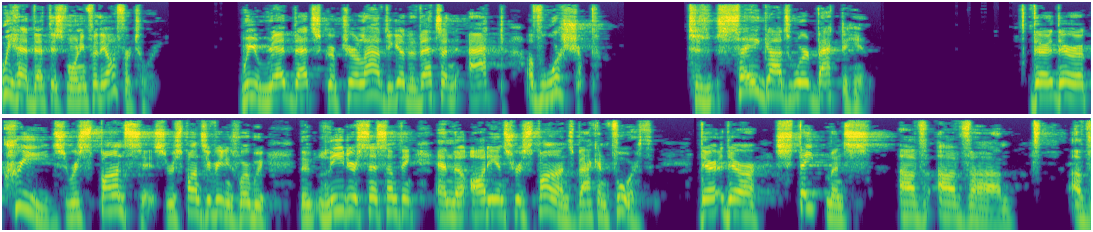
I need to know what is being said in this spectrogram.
We had that this morning for the offertory. We read that scripture aloud together. That's an act of worship to say God's word back to him. There, there are creeds, responses, responsive readings where we, the leader says something and the audience responds back and forth. There, there are statements of, of, um, of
